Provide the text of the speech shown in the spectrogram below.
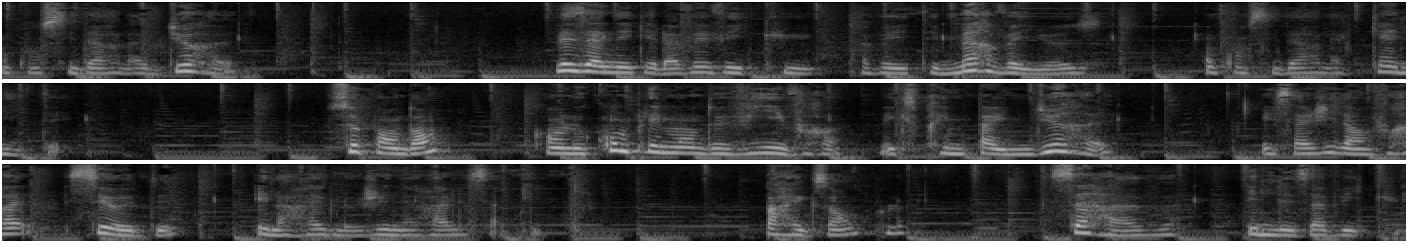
on considère la durée. Les années qu'elle avait vécues avaient été merveilleuses, on considère la qualité. Cependant, quand le complément de vivre n'exprime pas une durée, il s'agit d'un vrai CED et la règle générale s'applique. Par exemple, ses rêves, il les a vécus.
